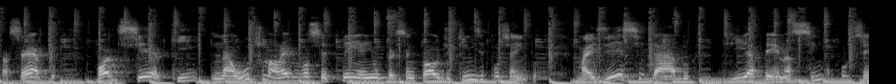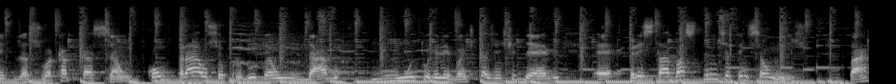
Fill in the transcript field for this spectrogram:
Tá certo? Pode ser que na última live você tenha aí um percentual de 15%, mas esse dado de apenas 5% da sua captação comprar o seu produto é um dado muito relevante que a gente deve é, prestar bastante atenção nisso, tá?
